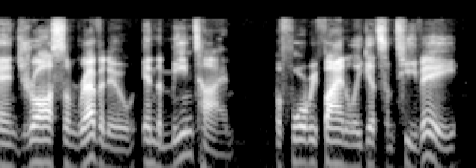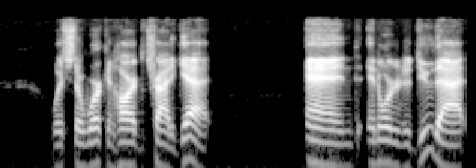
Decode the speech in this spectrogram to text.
and draw some revenue in the meantime before we finally get some TV which they're working hard to try to get. And in order to do that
